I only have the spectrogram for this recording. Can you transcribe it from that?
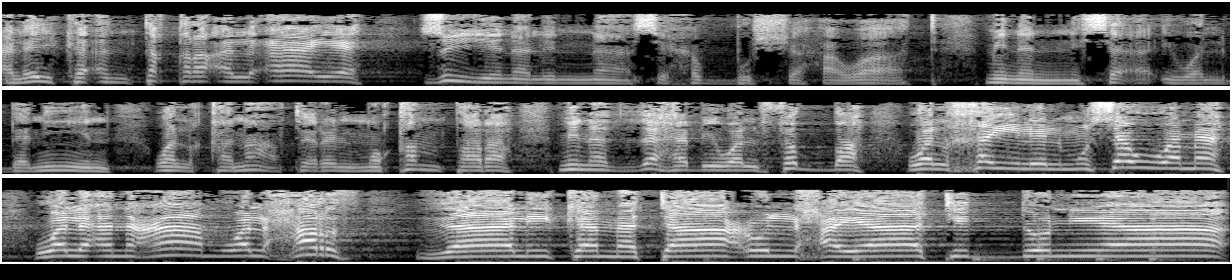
عليك أن تقرأ الآية. زين للناس حب الشهوات من النساء والبنين والقناطر المقنطرة من الذهب والفضة والخيل المسومة والأنعام والحرث. ذلك متاع الحياة الدنيا.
